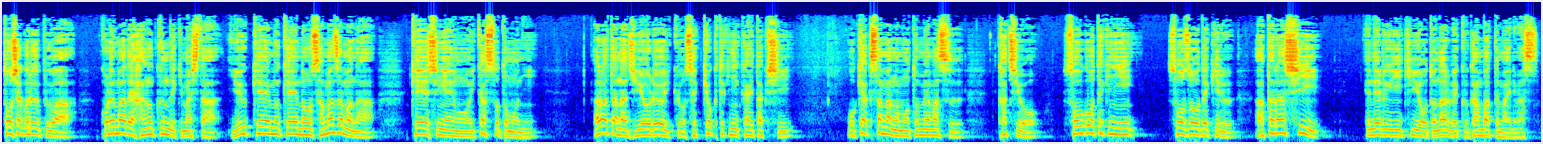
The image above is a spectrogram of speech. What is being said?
当社グループは、これまで育んできました有形無形の様々な経営資源を生かすとともに、新たな事業領域を積極的に開拓し、お客様が求めます価値を総合的に創造できる新しいエネルギー企業となるべく頑張ってまいります。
